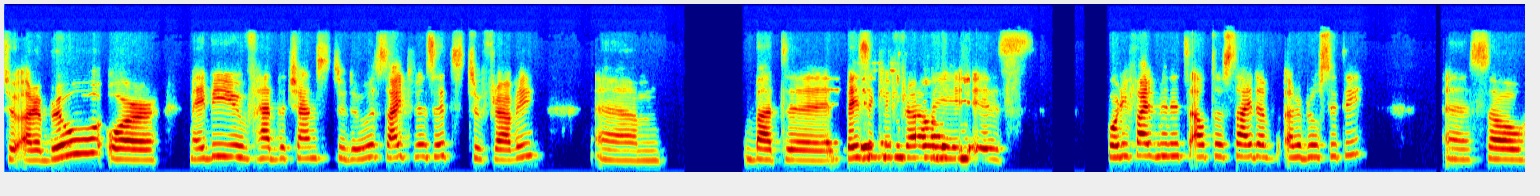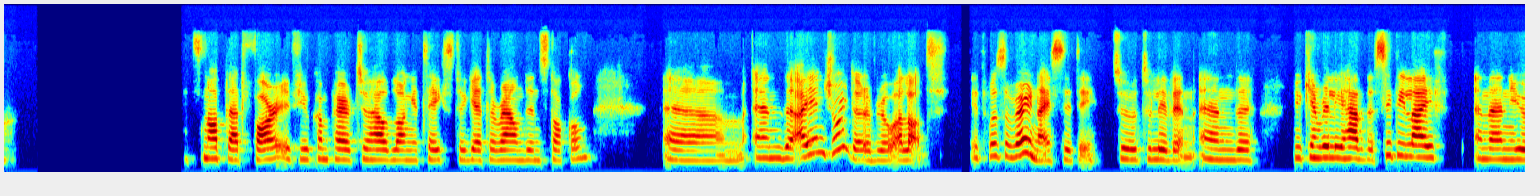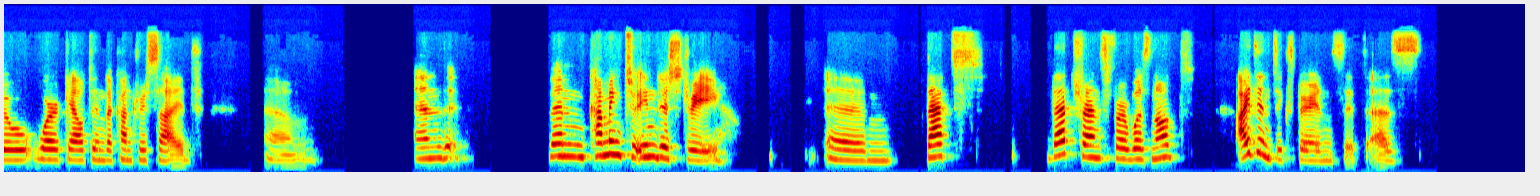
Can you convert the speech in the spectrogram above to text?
to Örebro or maybe you've had the chance to do a site visit to Frövi. Um, but uh, basically Frövi is 45 minutes outside of Örebro city. Uh, so it's not that far if you compare to how long it takes to get around in Stockholm. Um, and I enjoyed Örebro a lot. It was a very nice city to, to live in and uh, you can really have the city life and then you work out in the countryside. Um, and then coming to industry, um, that's, that transfer was not, I didn't experience it as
